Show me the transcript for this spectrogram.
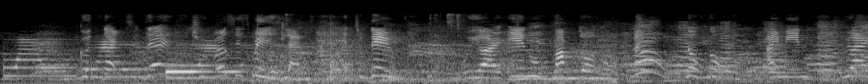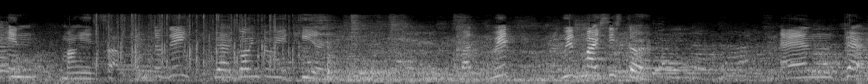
Good night. Today, YouTubers is Mazeland. And today, we are in McDonald's. No! No, no. I mean, we are in Mang Inasal. And today, we are going to eat here. But with, with my sister. And pa-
